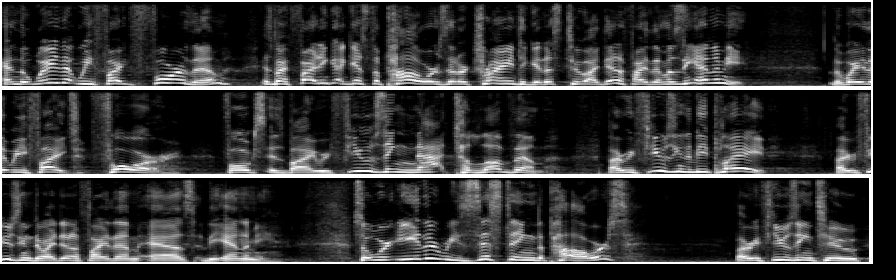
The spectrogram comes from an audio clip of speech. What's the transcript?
And the way that we fight for them is by fighting against the powers that are trying to get us to identify them as the enemy. The way that we fight for folks, is by refusing not to love them, by refusing to be played, by refusing to identify them as the enemy. So we're either resisting the powers by refusing to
